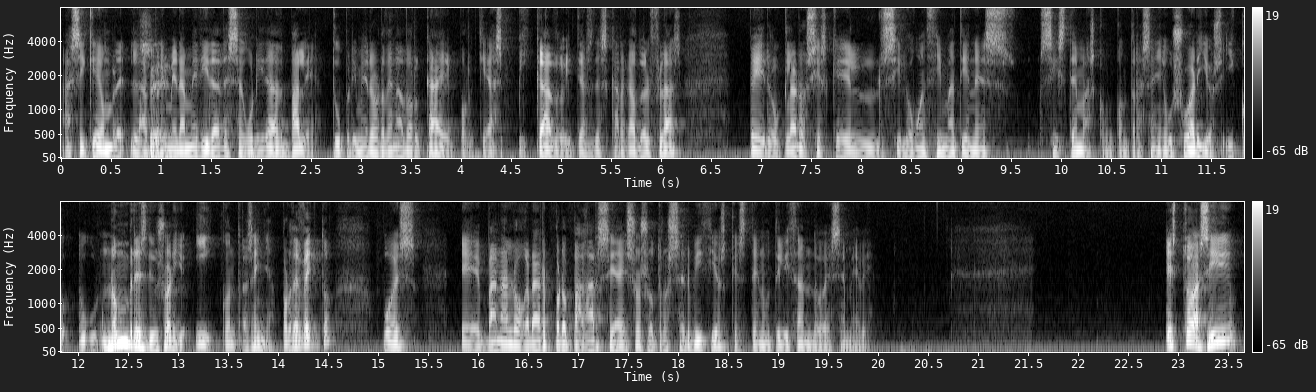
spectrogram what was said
Así que, hombre, la primera medida de seguridad, vale, tu primer ordenador cae porque has picado y te has descargado el flash, pero claro, si es que si luego encima tienes sistemas con contraseña, usuarios y nombres de usuario y contraseña por defecto, pues eh, van a lograr propagarse a esos otros servicios que estén utilizando SMB. Esto así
